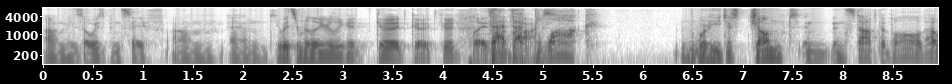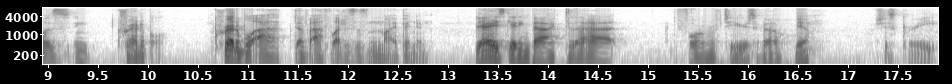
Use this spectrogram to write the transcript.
Um, he's always been safe. Um, and He made some really, really good, good, good, good plays. that in the that box. Mm-hmm. block where he just jumped and, and stopped the ball, that was incredible. Incredible act of athleticism, in my opinion. Yeah, he's getting back to that form of two years ago, Yeah. which is great.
